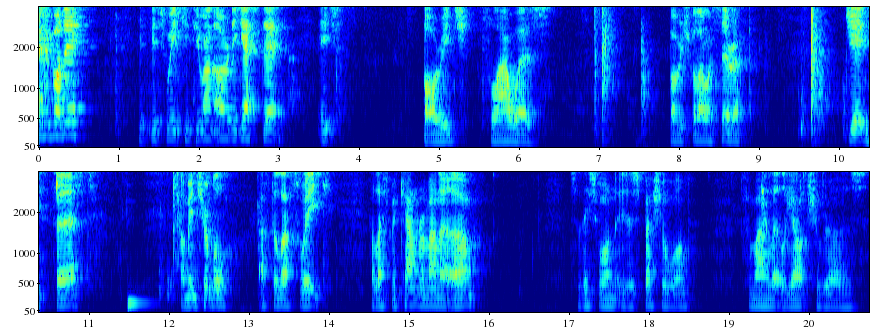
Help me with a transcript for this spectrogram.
everybody. If this week, if you haven't already guessed it, it's borage flowers. Borage flower syrup. Gin first. I'm in trouble after last week. I left my cameraman at home. So this one is a special one for my little Yorkshire Rose.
